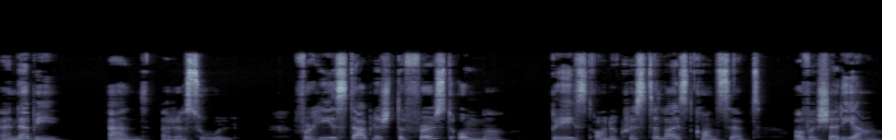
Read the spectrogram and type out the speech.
a Nabi and a Rasul for he established the first ummah based on a crystallized concept of a sharia.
